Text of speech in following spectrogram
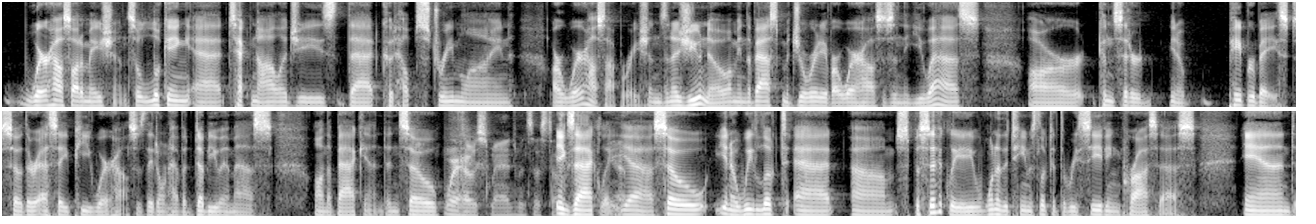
warehouse automation. So, looking at technologies that could help streamline our warehouse operations. And as you know, I mean, the vast majority of our warehouses in the U.S. are considered, you know, paper-based. So they're SAP warehouses. They don't have a WMS on the back end. And so Warehouse management system. Exactly. Yeah. So you know, we looked at um, specifically one of the teams looked at the receiving process, and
